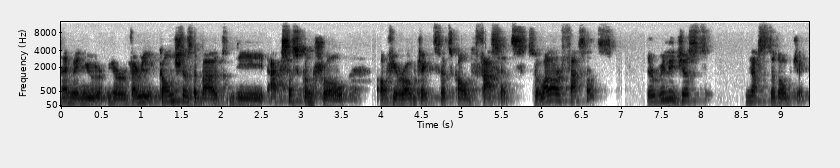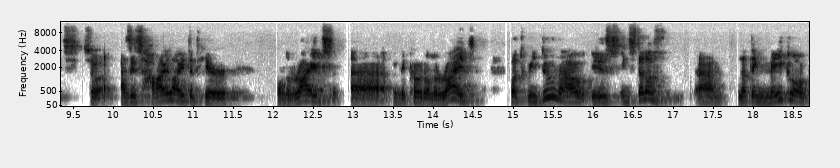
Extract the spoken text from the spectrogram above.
And when you, you're very conscious about the access control of your objects, that's called facets. So what are facets? They're really just nested objects. So as is highlighted here, on the right, uh, in the code on the right, what we do now is instead of um, letting makelog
